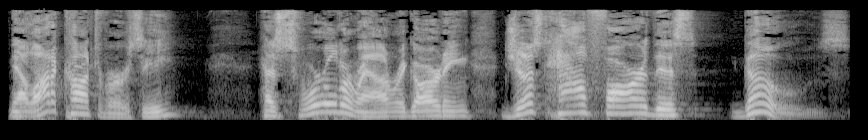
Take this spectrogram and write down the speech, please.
Now, a lot of controversy has swirled around regarding just how far this goes.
